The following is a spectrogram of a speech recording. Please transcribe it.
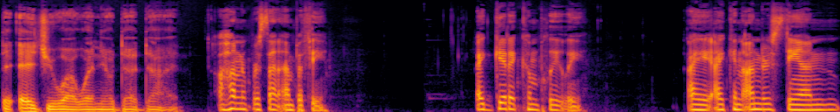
the age you were when your dad died? 100% empathy. I get it completely. I, I can understand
